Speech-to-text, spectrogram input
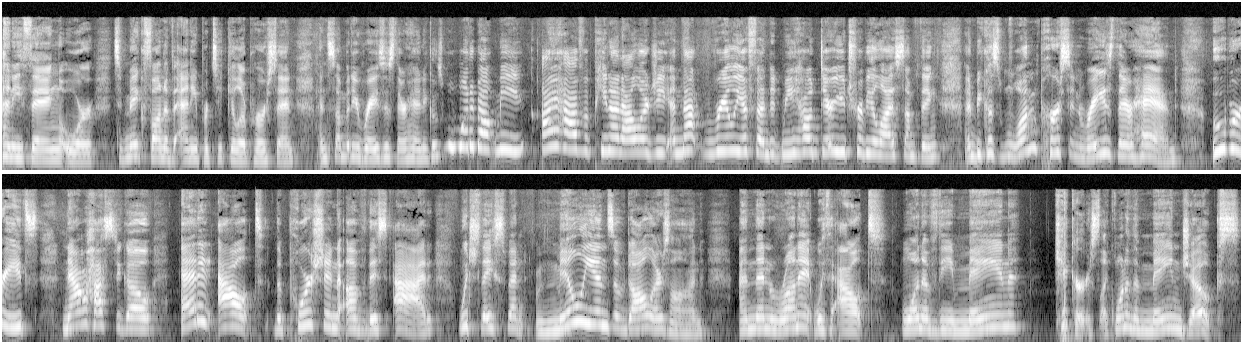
anything or to make fun of any particular person and somebody raises their hand and goes well what about me? I have a peanut allergy and that really offended me. How dare you trivialize something? And because one person raised their hand uber eats now has to go edit out the portion of this ad which they spent millions of dollars on and then run it without one of the main kickers like one of the main jokes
